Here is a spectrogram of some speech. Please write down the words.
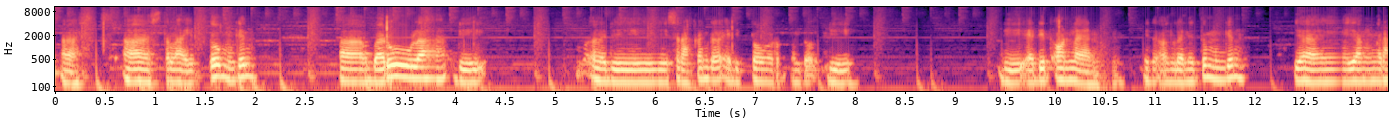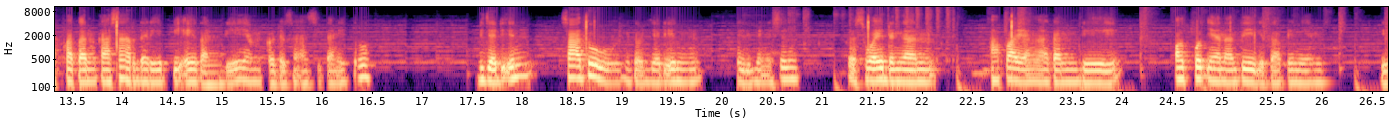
nah, s- uh, setelah itu mungkin uh, barulah di uh, diserahkan ke editor untuk di di edit online itu online itu mungkin yang yang cutan kasar dari PA tadi yang production assistant itu dijadiin satu gitu jadiin diminishing sesuai dengan apa yang akan di outputnya nanti gitu apa ini yang di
